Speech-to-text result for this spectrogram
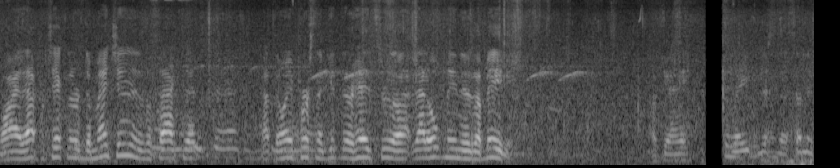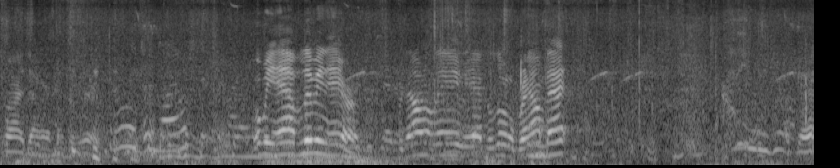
Why that particular dimension is the fact that, that the only person that get their head through that, that opening is a baby. Okay. Wait, this is a seventy-five dollar a month there. what we have living here, predominantly we have the little brown bat. Okay,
